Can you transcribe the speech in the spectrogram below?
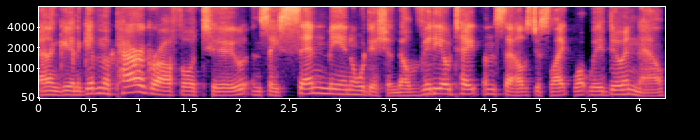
and I'm going to give them a paragraph or two and say, send me an audition. They'll videotape themselves, just like what we're doing now,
